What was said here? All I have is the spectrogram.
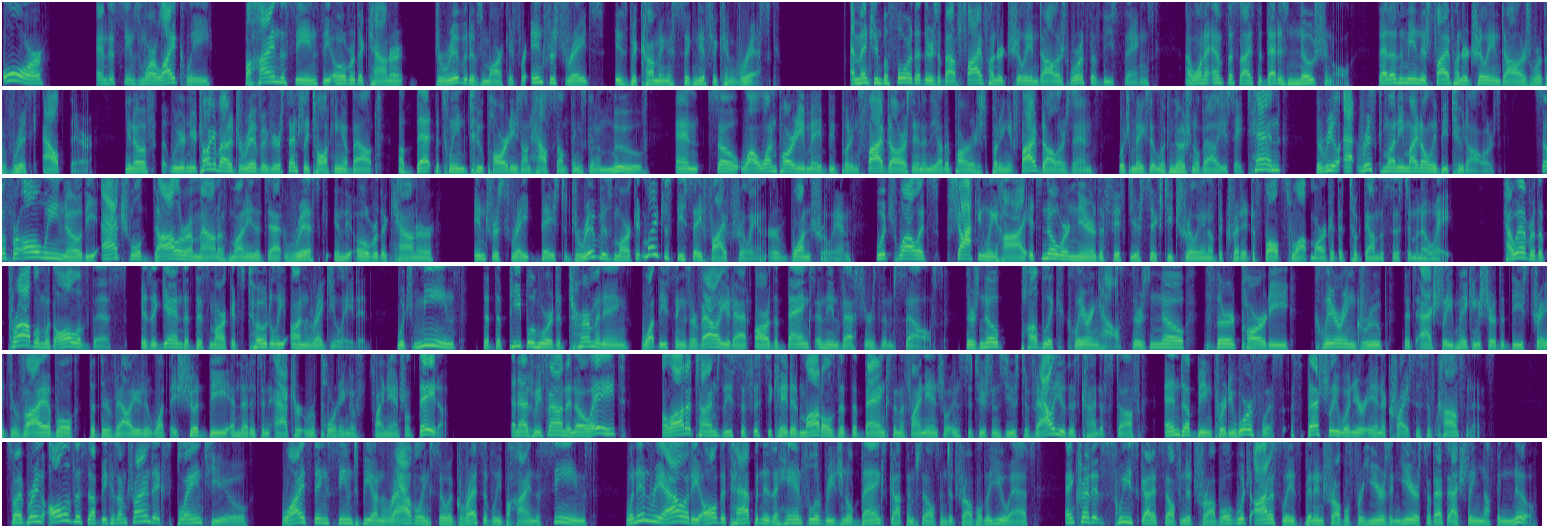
Or, and this seems more likely, behind the scenes, the over the counter derivatives market for interest rates is becoming a significant risk. I mentioned before that there's about $500 trillion worth of these things. I want to emphasize that that is notional. That doesn't mean there's 500 trillion dollars worth of risk out there. You know, if uh, when you're talking about a derivative, you're essentially talking about a bet between two parties on how something's going to move. And so while one party may be putting $5 in and the other party is putting it $5 in, which makes it look notional value, say 10, the real at risk money might only be $2. So, for all we know, the actual dollar amount of money that's at risk in the over the counter interest rate based derivatives market might just be, say, 5 trillion or 1 trillion, which, while it's shockingly high, it's nowhere near the 50 or 60 trillion of the credit default swap market that took down the system in 08. However, the problem with all of this is again that this market's totally unregulated, which means that the people who are determining what these things are valued at are the banks and the investors themselves. There's no public clearinghouse, there's no third party clearing group that's actually making sure that these trades are viable, that they're valued at what they should be, and that it's an accurate reporting of financial data. And as we found in 08, a lot of times these sophisticated models that the banks and the financial institutions use to value this kind of stuff end up being pretty worthless, especially when you're in a crisis of confidence. So I bring all of this up because I'm trying to explain to you why things seem to be unraveling so aggressively behind the scenes, when in reality, all that's happened is a handful of regional banks got themselves into trouble in the US, and Credit Suisse got itself into trouble, which honestly, it's been in trouble for years and years, so that's actually nothing new.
